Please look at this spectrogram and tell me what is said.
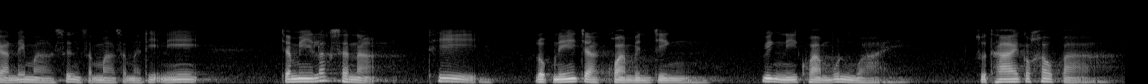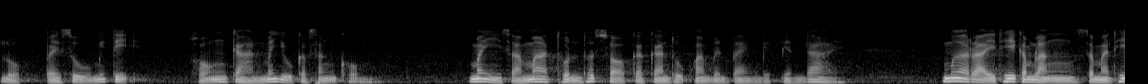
การได้มาซึ่งสัมมาสมาธินี้ จะมีลักษณะที่หลบหนีจากความเป็นจริง วิ่งหนีความวุ่นวาย สุดท้ายก็เข้าป่าหลบไปสู่มิติของการไม่อยู่กับสังคม ไม่สามารถทนทดสอบกับการถูกความเปลี่ยนแปลงเบียดเบียนได้ เมื่อไรที่กำลังสมาธิ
